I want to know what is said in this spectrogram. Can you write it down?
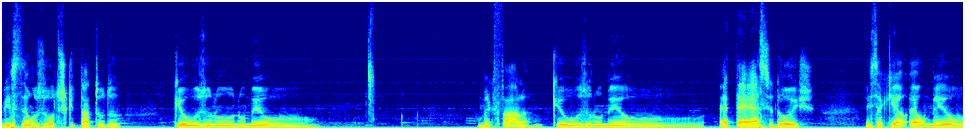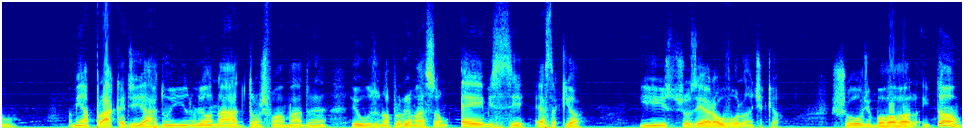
Esses são os outros que tá tudo que eu uso no, no meu como é que fala? Que eu uso no meu ETS2. Esse aqui é, é o meu a minha placa de Arduino Leonardo transformado, né? Eu uso na programação EMC, essa aqui, ó. Isso, deixa eu zerar o volante aqui, ó. Show de bola. Então,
